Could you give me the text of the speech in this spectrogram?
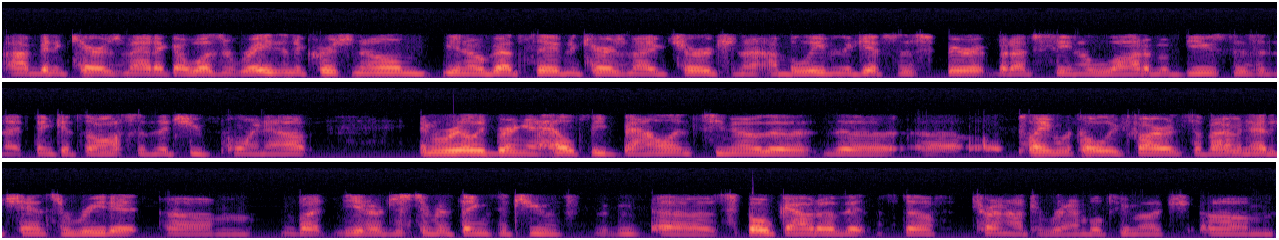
I've been a charismatic. I wasn't raised in a Christian home. You know, got saved in a charismatic church, and I believe in the gifts of the Spirit. But I've seen a lot of abuses, and I think it's awesome that you point out and really bring a healthy balance. You know, the the uh, playing with holy fire and stuff. I haven't had a chance to read it, um, but you know, just different things that you've uh, spoke out of it and stuff. Try not to ramble too much. Um,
